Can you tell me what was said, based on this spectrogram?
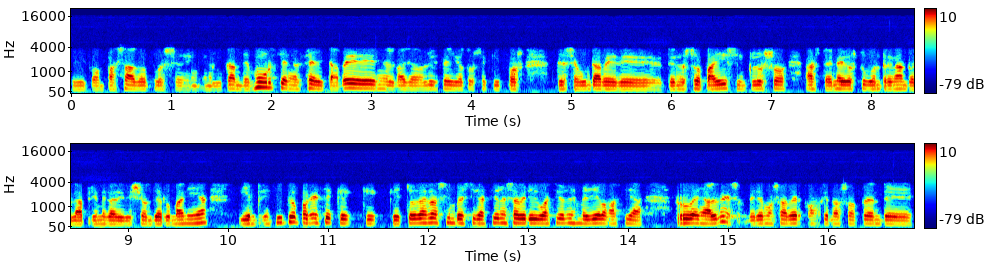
y con pasado pues en, el Lucán de Murcia, en el Celta B, en el Valladolid y otros equipos de segunda B de, nuestro país, incluso hasta enero estuvo entrenando en la primera división de Rumanía y en principio parece que, todas las investigaciones, averiguaciones me llevan hacia Rubén Alves. Veremos a ver con qué nos sorprende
